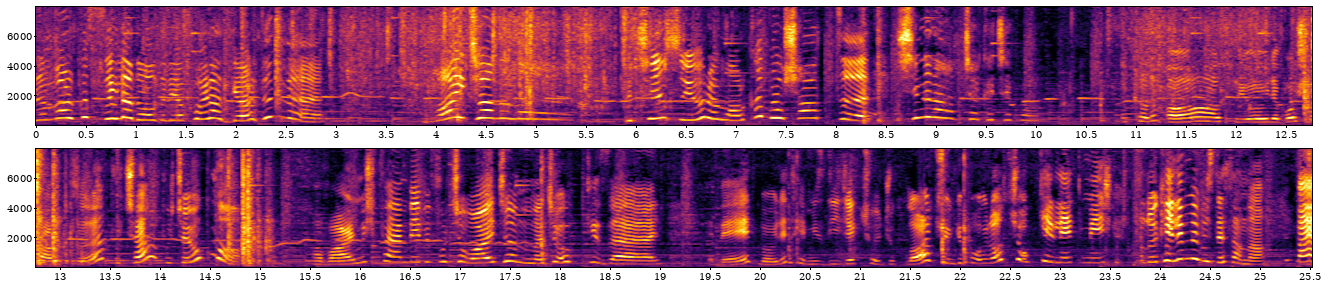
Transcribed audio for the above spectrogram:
Römorka suyla dolduruyor Poyraz gördün mü? Vay canına. Bütün suyu römorka boşalttı. Şimdi ne yapacak acaba? Bakalım. Aa suyu öyle boşalttı. Fırça? Fırça yok mu? Ha varmış pembe bir fırça. Vay canına çok güzel. Evet böyle temizleyecek çocuklar. Çünkü Poyraz çok kirletmiş. Su dökelim mi biz de sana? Ben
